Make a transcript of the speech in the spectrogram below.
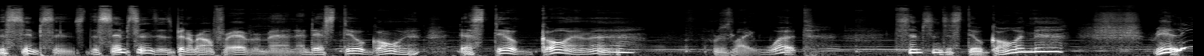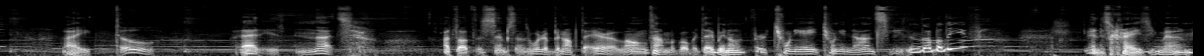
The Simpsons. The Simpsons has been around forever, man, and they're still going. They're still going, man. I'm just like, what? The Simpsons is still going, man? Really? Like, dude, that is nuts. I thought The Simpsons would have been off the air a long time ago, but they've been on for 28, 29 seasons, I believe. And it's crazy, man.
